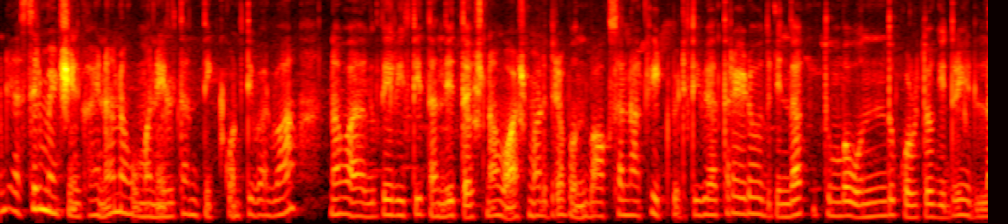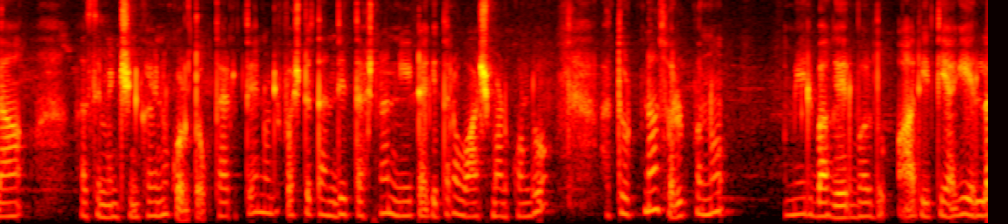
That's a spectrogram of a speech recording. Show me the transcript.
ನೋಡಿ ಹಸಿರು ಮೆಣಸಿನ್ಕಾಯಿನ ನಾವು ಮನೇಲಿ ತಂದು ತಿಕ್ಕೊಳ್ತೀವಲ್ವ ನಾವು ಅದೇ ರೀತಿ ತಂದಿದ್ದ ತಕ್ಷಣ ವಾಶ್ ಮಾಡಿದ್ರೆ ಒಂದು ಬಾಕ್ಸಲ್ಲಿ ಹಾಕಿ ಇಟ್ಬಿಡ್ತೀವಿ. ಆ ಥರ ಇಡೋದ್ರಿಂದ ತುಂಬ ಒಂದು ಕೊಳ್ತೋಗಿದ್ರೆ ಎಲ್ಲ ಹಸಿಮೆಣ್ಸಿನ್ಕಾಯಿನೂ ಕೊಳ್ತೋಗ್ತಾ ಇರುತ್ತೆ. ನೋಡಿ ಫಸ್ಟ್ ತಂದಿದ್ದ ತಕ್ಷಣ ನೀಟಾಗಿ ಥರ ವಾಶ್ ಮಾಡಿಕೊಂಡು ಆ ತೊಟ್ಟನ್ನ ಸ್ವಲ್ಪನೂ ಮೇಲ್ಭಾಗ ಇರಬಾರ್ದು. ಆ ರೀತಿಯಾಗಿ ಎಲ್ಲ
